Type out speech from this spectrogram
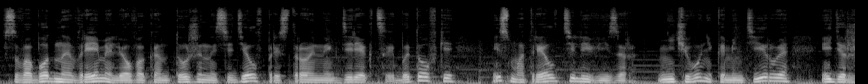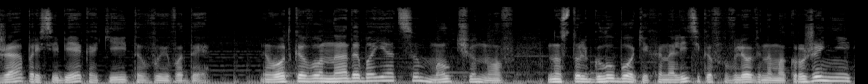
В свободное время Лёва контуженно сидел в пристроенной к дирекции бытовке и смотрел телевизор, ничего не комментируя и держа при себе какие-то выводы. Вот кого надо бояться – молчунов, но столь глубоких аналитиков в Лёвином окружении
